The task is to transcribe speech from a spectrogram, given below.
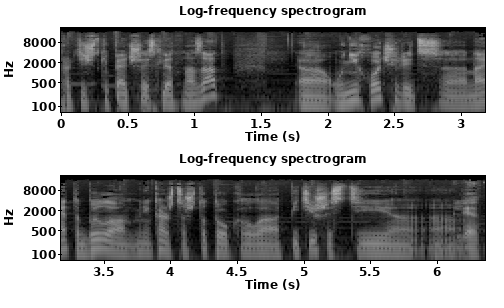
практически 5-6 лет назад, Э, у них очередь э, на это было, мне кажется, что-то около 5-6 э, лет.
